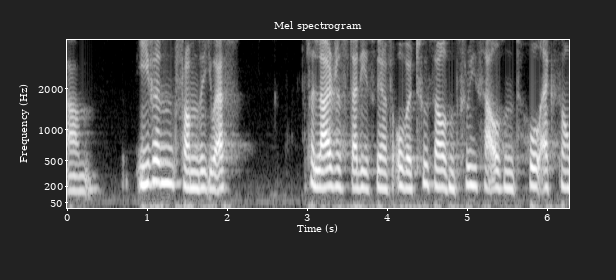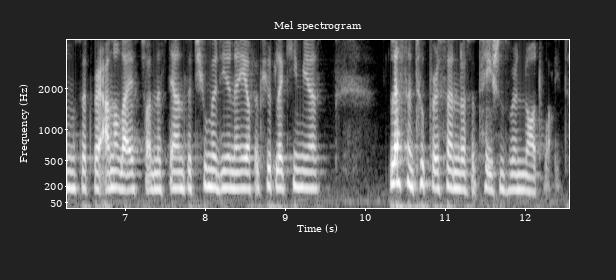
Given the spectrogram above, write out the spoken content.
Um, even from the US, the largest studies, we have over 2,000, 3,000 whole exomes that were analyzed to understand the tumor DNA of acute leukemias. Less than 2% of the patients were not white.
